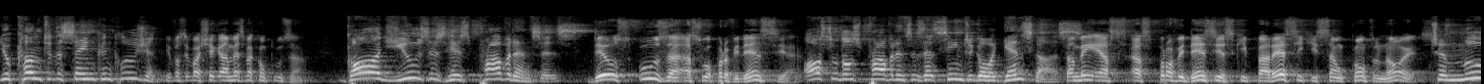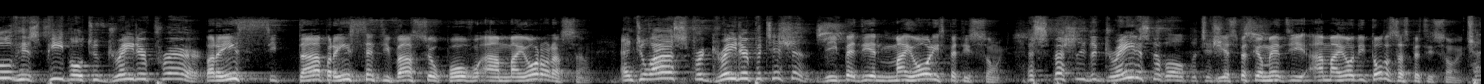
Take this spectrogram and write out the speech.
You'll come to the same conclusion. E você vai chegar à mesma conclusão. God uses his providences, Deus usa a sua providência, also those providences that seem to go against us, também as, as providências que parece que são contra nós, to move his people to greater prayer para incitar, para incentivar seu povo a maior oração, and to ask for greater petitions, de pedir maiores petições, especially the greatest of all e petitions, especialmente a maior de todas as petições, to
